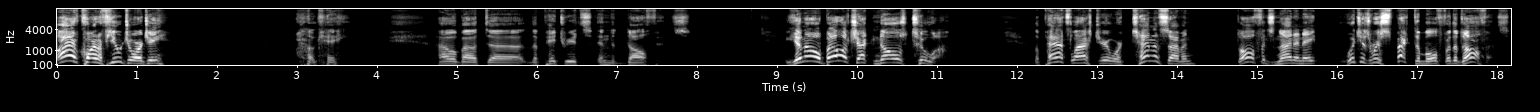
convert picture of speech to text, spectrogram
I have quite a few, Georgie. Okay. How about uh, the Patriots and the Dolphins? You know, Belichick knows Tua. The Pats last year were 10 and 7, Dolphins 9 and 8, which is respectable for the Dolphins.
